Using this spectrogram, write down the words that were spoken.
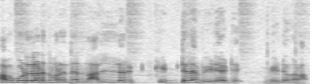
അപ്പോൾ കൂടുതലായിട്ട് പറയുന്നത് നല്ലൊരു കിഡിലം വീഡിയോ ആയിട്ട് വീണ്ടും കാണാം.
